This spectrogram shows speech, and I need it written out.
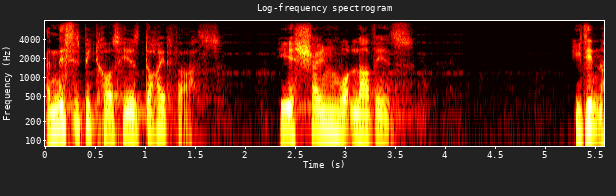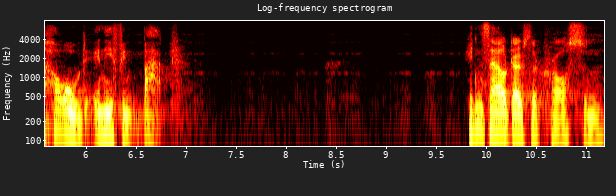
And this is because He has died for us. He has shown what love is. He didn't hold anything back. He didn't say, I'll go to the cross and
